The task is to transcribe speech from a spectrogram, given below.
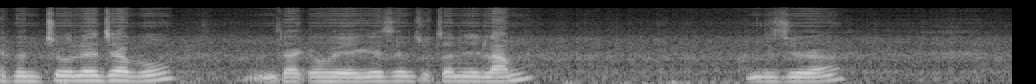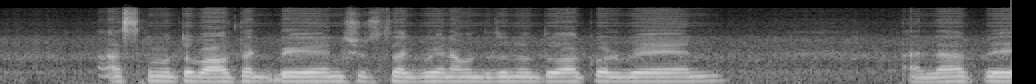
এখন চলে যাব। দেখা হয়ে গেছে, জুতা নিলাম। নিজেরা। আজকের মতো ভালো থাকবেন, সুস্থ থাকবেন, আমাদের জন্য দোয়া করবেন। আল্লাহ হাফেজ।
